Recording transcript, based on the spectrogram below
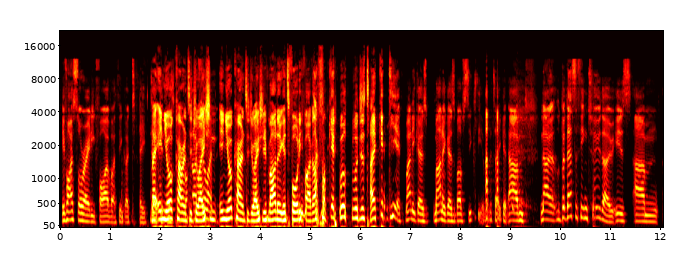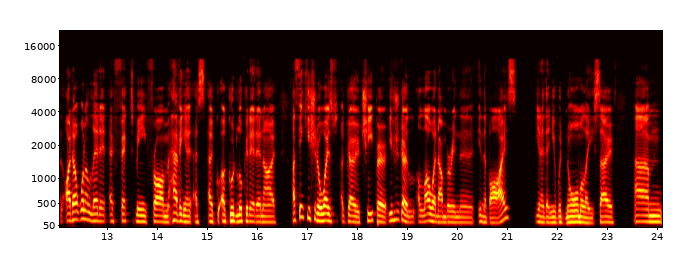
If I saw 85, I think I'd take that. in your current situation, like, in your current situation, if Manu gets 45, like, fuck it, we'll, we'll just take it. Yeah, money goes, Manu goes above 60, I'm going to take it. Um, no, but that's the thing too, though, is, um, I don't want to let it affect me from having a, a, a good look at it. And I, I think you should always go cheaper. You should go a lower number in the, in the buys, you know, than you would normally. So, um,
